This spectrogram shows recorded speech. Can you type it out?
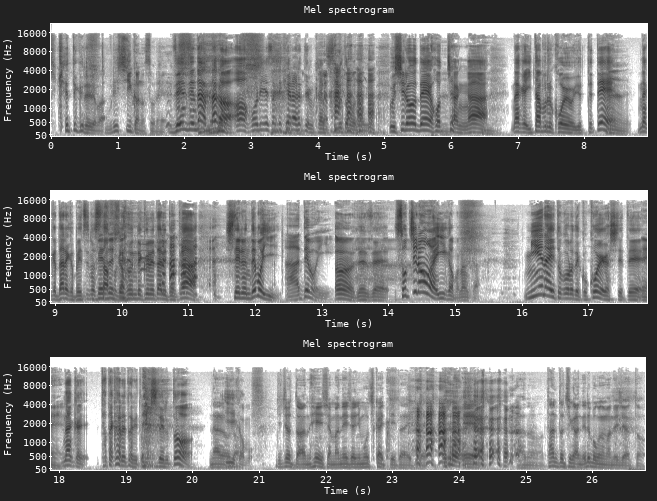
蹴ってくれれば。嬉しいかなそれ。全然だなんか あ堀江さんで蹴られてる感じすると思うんだけど。後ろでほっちゃんがなんかいたぶる声を言ってて、うん。なんか誰か別のスタッフが踏んでくれたりとかしてるんでもいい。あでもいい。うん全然。そっちの方がいいかもなんか。見えないところでこう声がしてて、ええ。なんか叩かれたりとかしてるとなるほど。いいかも。でちょっとあの弊社マネージャーに持ち帰っていただいて、ええ。あの担当違うんでね僕のマネージャーと。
